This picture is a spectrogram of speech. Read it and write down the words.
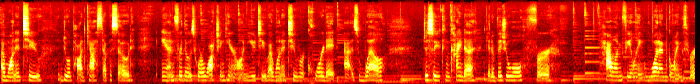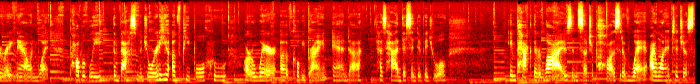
I wanted to do a podcast episode. And for those who are watching here on YouTube, I wanted to record it as well, just so you can kind of get a visual for how I'm feeling, what I'm going through right now, and what probably the vast majority of people who are aware of Kobe Bryant and uh, has had this individual impact their lives in such a positive way. I wanted to just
